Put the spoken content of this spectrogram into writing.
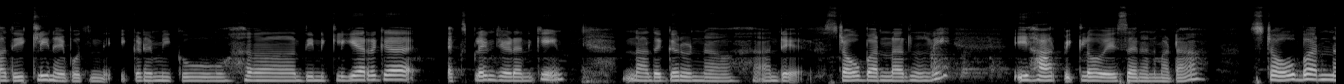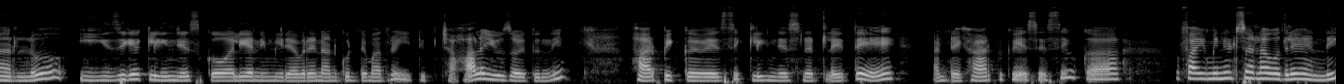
అది క్లీన్ అయిపోతుంది. ఇక్కడ మీకు దీన్ని క్లియర్గా ఎక్స్ప్లెయిన్ చేయడానికి నా దగ్గర ఉన్న అంటే స్టవ్ బర్నర్ని ఈ హార్పిక్లో వేసాను అనమాట స్టవ్ బర్నర్లో ఈజీగా క్లీన్ చేసుకోవాలి అని మీరు ఎవరైనా అనుకుంటే మాత్రం ఈ టిప్ చాలా యూజ్ అవుతుంది. హార్పిక్ వేసి క్లీన్ చేసినట్లయితే అంటే హార్పిక్ వేసేసి ఒక ఫైవ్ మినిట్స్ అలా వదిలేయండి.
